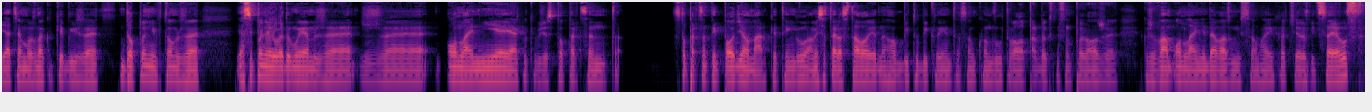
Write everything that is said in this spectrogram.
ja ťa možno ako keby, že doplním v tom, že ja si plne uvedomujem, že, že online nie je ako keby, že 100% 100% podiel marketingu a mi sa teraz stalo jedného B2B klienta som konzultoval a paradoxne som povedal, že akože vám online nedáva zmysel, hej, chodte robiť sales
